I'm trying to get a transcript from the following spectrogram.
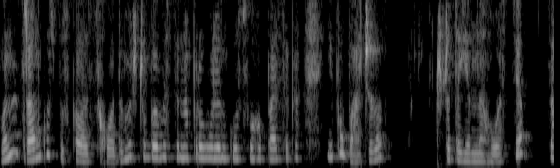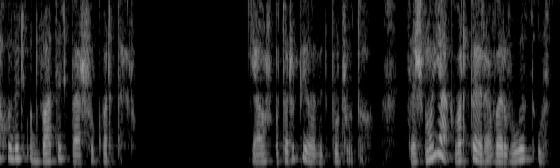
Вона зранку спускалась сходами, щоб вивести на прогулянку свого песика, і побачила, що таємна гостя заходить у 21 квартиру. Я аж оторопіла від почутого. Це ж моя квартира, вирвало з уст.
